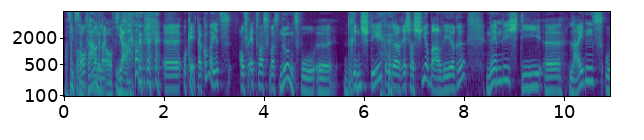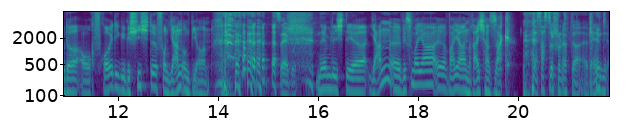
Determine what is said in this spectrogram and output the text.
was die braucht damit man auf sich? Ja, äh, okay, da kommen wir jetzt auf etwas, was nirgendwo äh, drin steht oder recherchierbar wäre, nämlich die äh, Leidens- oder auch freudige Geschichte von Jan und Björn. Sehr gut. nämlich der Jan, äh, wissen wir ja, äh, war ja ein reicher Sack. Das hast du schon öfter erwähnt. Ja.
